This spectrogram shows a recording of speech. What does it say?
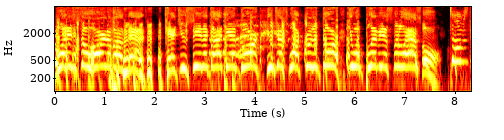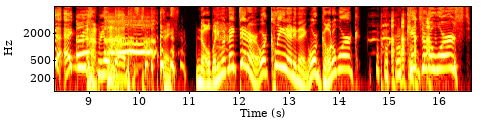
What is so hard about that? Can't you see the goddamn door? You just walked through the door, you oblivious little asshole. Tom's the angriest real dad. Nobody would make dinner or clean anything or go to work. Kids are the worst.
